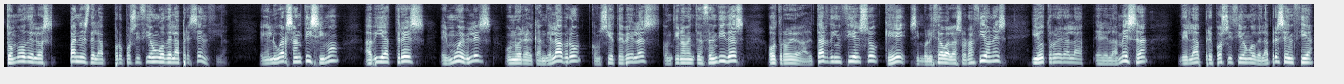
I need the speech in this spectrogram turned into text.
tomó de los panes de la proposición o de la presencia en el lugar santísimo había tres muebles. Uno era el candelabro, con siete velas continuamente encendidas. Otro era el altar de incienso, que simbolizaba las oraciones. Y otro era la, la mesa de la preposición o de la presencia,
